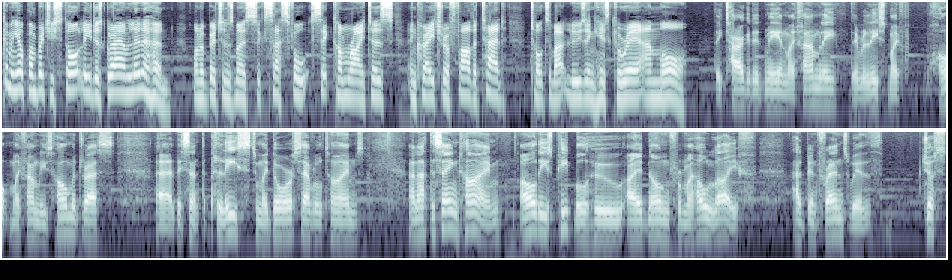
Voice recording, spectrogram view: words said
Coming up on British thought leaders, Graham Linehan, one of Britain's most successful sitcom writers and creator of Father Ted, talks about losing his career and more. They targeted me and my family. They released my my family's home address. Uh, they sent the police to my door several times. And at the same time, all these people who I had known for my whole life, had been friends with, just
